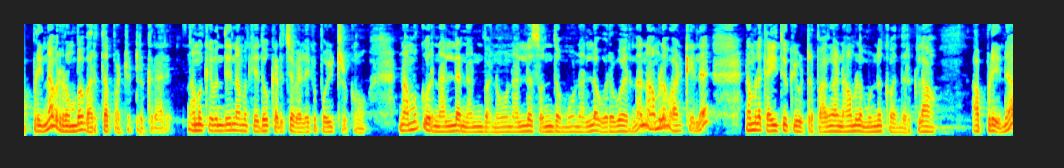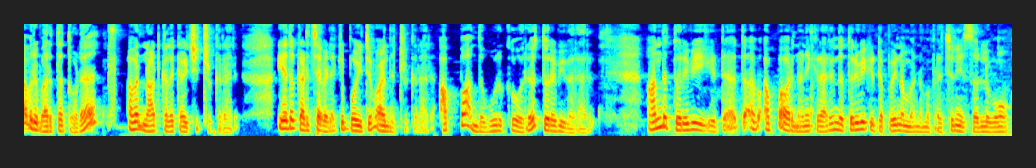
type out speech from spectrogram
அப்படின்னு அவர் ரொம்ப வருத்தப்பட்டுட்ருக்கிறாரு நமக்கு வந்து நமக்கு ஏதோ கிடைச்ச வேலைக்கு போயிட்டுருக்கோம். நமக்கு ஒரு நல்ல நண்பனோ நல்ல சொந்தமோ நல்ல உறவோ இருந்தால் நாமளும் வாழ்க்கையில் நம்மளை கை தூக்கி விட்டுருப்பாங்க. நாமளும் முன்னுக்கு வந்திருக்கலாம். அப்படின்னு அவர் வருத்தத்தோட அவர் நாட்களை கழிச்சிட்ருக்கிறாரு ஏதோ கிடைச்ச வேலைக்கு போயிட்டு வாழ்ந்துட்டுருக்கிறாரு அப்போ அந்த ஊருக்கு ஒரு துறவி வராரு. அந்த துறவிகிட்ட த- அப்போ அவர் நினைக்கிறாரு இந்த துறவிக்கிட்ட போய் நம்ம நம்ம பிரச்சனையை சொல்லுவோம்.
